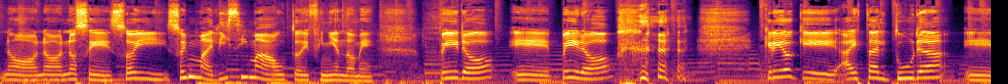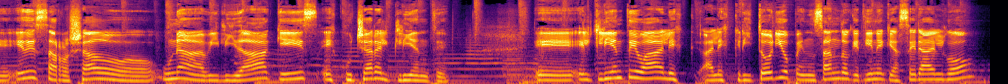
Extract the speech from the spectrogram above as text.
no, no, no sé. Soy, soy malísima autodefiniéndome. Pero, eh, pero, creo que a esta altura eh, he desarrollado una habilidad que es escuchar al cliente. Eh, el cliente va al, es- al escritorio pensando que tiene que hacer algo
